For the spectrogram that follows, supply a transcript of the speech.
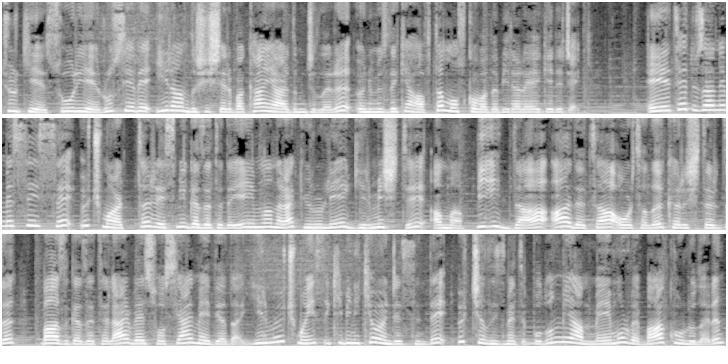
Türkiye, Suriye, Rusya ve İran Dışişleri Bakan Yardımcıları önümüzdeki hafta Moskova'da bir araya gelecek. EYT düzenlemesi ise 3 Mart'ta resmi gazetede yayımlanarak yürürlüğe girmişti ama bir iddia adeta ortalığı karıştırdı. Bazı gazeteler ve sosyal medyada 23 Mayıs 2002 öncesinde 3 yıl hizmeti bulunmayan memur ve bağ kurluların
